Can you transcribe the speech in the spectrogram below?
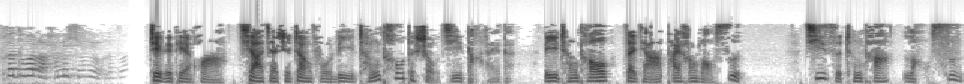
喝多了还没醒酒呢。这个电话恰恰是丈夫李成涛的手机打来的。李成涛在家排行老四。妻子称他老四。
